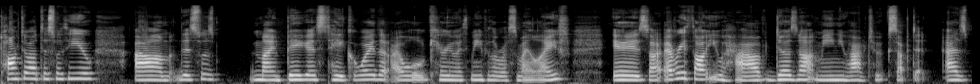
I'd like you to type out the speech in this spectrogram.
talked about this with you, um, this was my biggest takeaway that I will carry with me for the rest of my life is that every thought you have does not mean you have to accept it as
